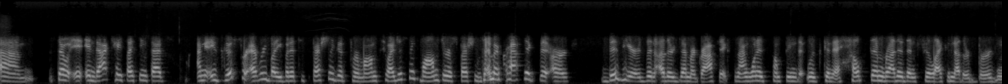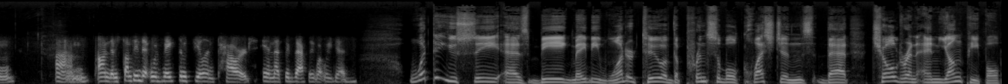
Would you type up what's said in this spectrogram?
Um, so in, in that case, I think that's I mean, it's good for everybody, but it's especially good for moms too. I just think moms are a special demographic that are busier than other demographics, and I wanted something that was going to help them rather than feel like another burden um, on them, something that would make them feel empowered, and that's exactly what we did. What do you see as being maybe one or two of the principal questions that children and young people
